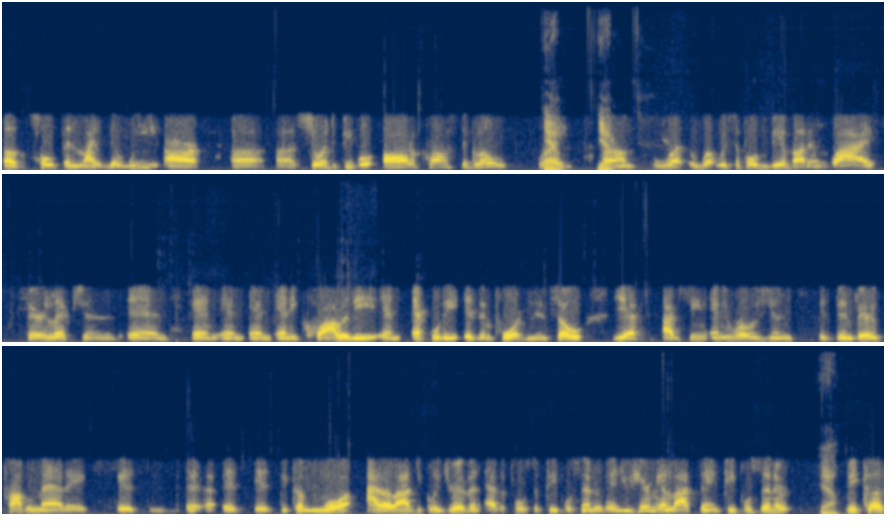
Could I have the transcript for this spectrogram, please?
of hope and light that we are uh, uh, showing to people all across the globe, right? Yeah. Yep. Um, what what we're supposed to be about and why fair elections and, and, and, and, and equality and equity is important. And so, yes, I've seen an erosion. It's been very problematic. It's, uh, it's, it's become more ideologically driven as opposed to people centered. And you hear me a lot saying people centered yeah. because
